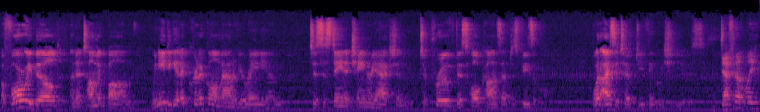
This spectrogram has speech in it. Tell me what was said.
before we build an atomic bomb, we need to get a critical amount of uranium to sustain a chain reaction to prove this whole concept is feasible. What isotope do you think we should use? Definitely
